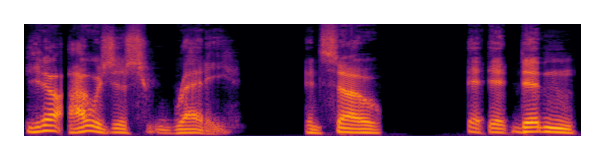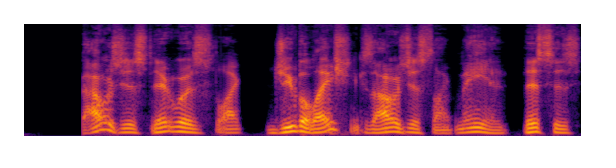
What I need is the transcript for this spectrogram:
You know i was just ready. And so it, it didn't i was just it was like jubilation because i was just like man this is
